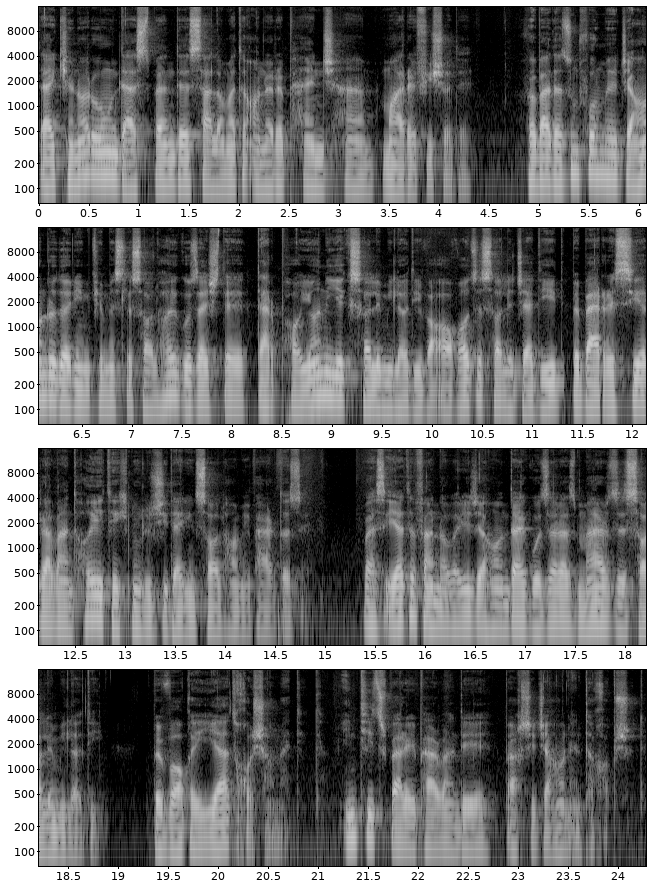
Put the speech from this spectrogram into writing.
در کنار اون دستبند سلامت آنر 5 هم معرفی شده. و بعد از اون فرم جهان رو داریم که مثل سالهای گذشته در پایان یک سال میلادی و آغاز سال جدید به بررسی روندهای تکنولوژی در این سالها می‌پردازه. وضعیت فناوری جهان در گذر از مرز سال میلادی. به واقعیت خوش آمدید. این تیتر برای پرونده بخش جهان انتخاب شده.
